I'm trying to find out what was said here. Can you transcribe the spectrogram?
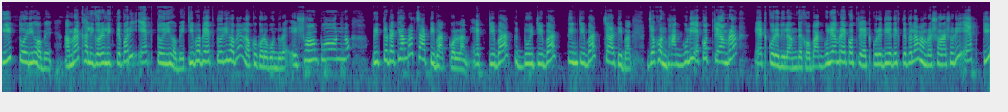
কি তৈরি হবে? আমরা খালি করে লিখতে পারি এক তৈরি হবে। কীভাবে এক তৈরি হবে? লক্ষ্য করো বন্ধুরা, এই সম্পূর্ণ বৃত্তটাকে আমরা চারটি ভাগ করলাম। একটি ভাগ, দুইটি ভাগ, তিনটি ভাগ, চারটি ভাগ। যখন ভাগগুলি একত্রে আমরা অ্যাড করে দিলাম, দেখো ভাগগুলি আমরা একত্রে অ্যাড করে দিয়ে দেখতে পেলাম, আমরা সরাসরি একটি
